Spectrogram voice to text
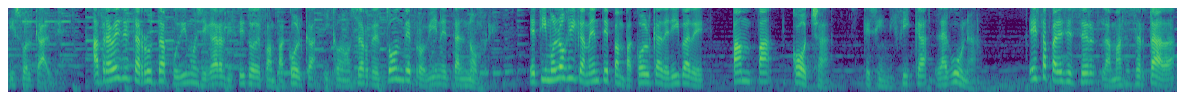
y su alcalde. A través de esta ruta pudimos llegar al distrito de Pampacolca y conocer de dónde proviene tal nombre. Etimológicamente Pampacolca deriva de Pampa Cocha, que significa laguna. Esta parece ser la más acertada,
